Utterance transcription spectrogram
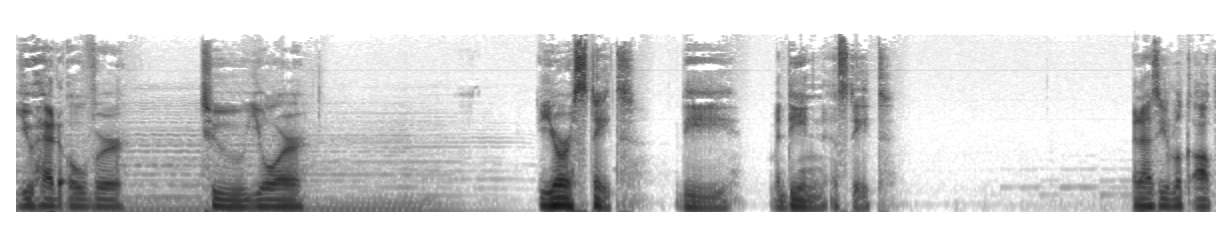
you head over to your your estate, the Medine estate. And as you look up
